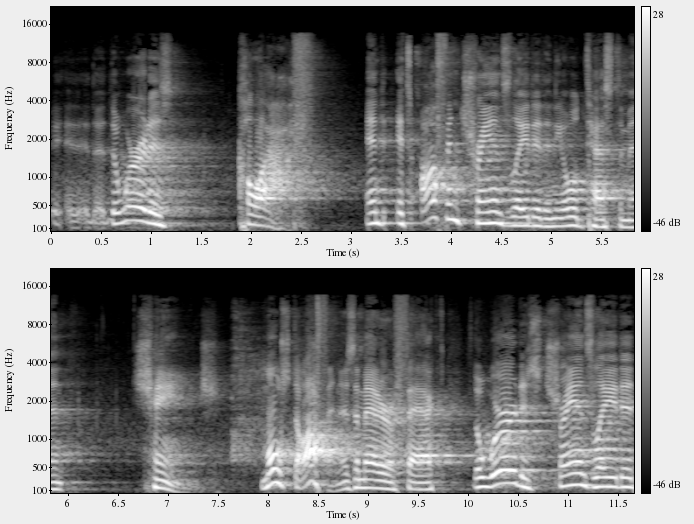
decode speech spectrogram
The word is kalaf. And it's often translated in the Old Testament, change. Most often, as a matter of fact, the word is translated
